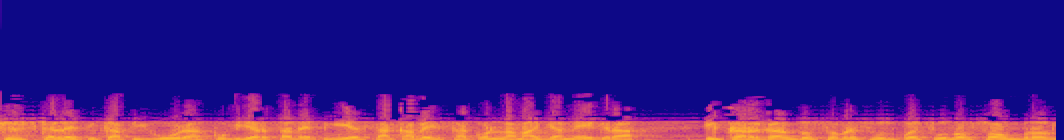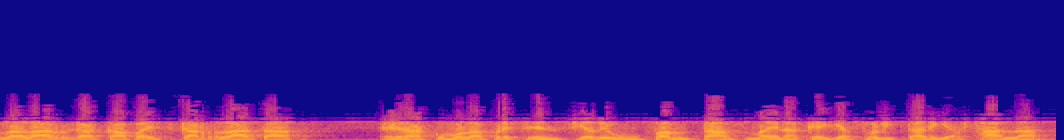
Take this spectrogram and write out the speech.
Su esquelética figura, cubierta de pies a cabeza con la malla negra y cargando sobre sus huesudos hombros la larga capa escarlata, era como la presencia de un fantasma en aquella solitaria sala.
